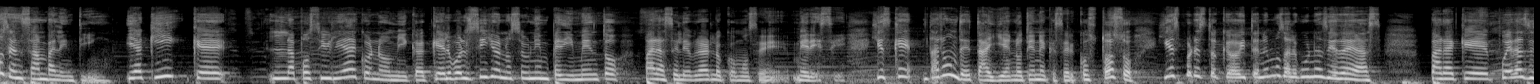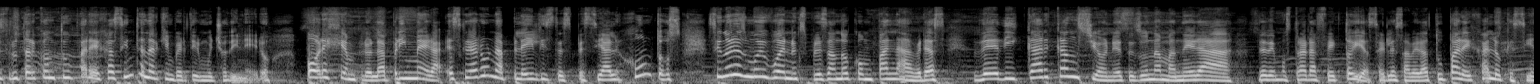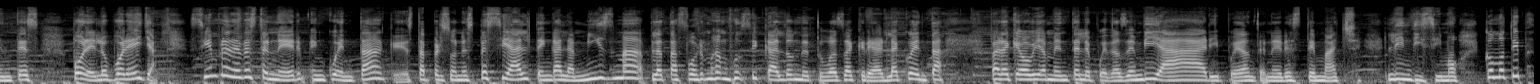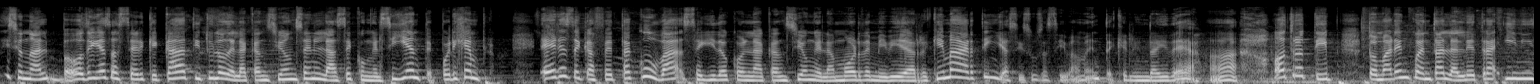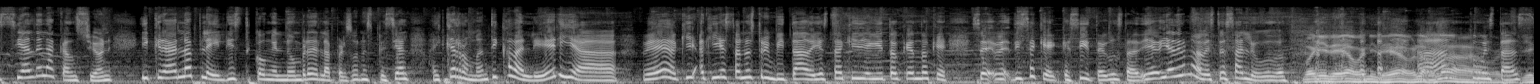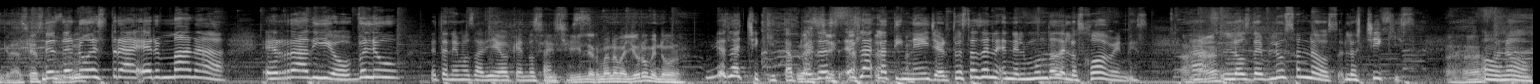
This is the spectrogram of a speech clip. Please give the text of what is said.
en San Valentín y aquí que la posibilidad económica, que el bolsillo no sea un impedimento para celebrarlo como se merece. Y es que dar un detalle no tiene que ser costoso. Y es por esto que hoy tenemos algunas ideas para que puedas disfrutar con tu pareja sin tener que invertir mucho dinero. Por ejemplo, la primera es crear una playlist especial juntos. Si no eres muy bueno expresando con palabras, dedicar canciones es una manera de demostrar afecto y hacerle saber a tu pareja lo que sientes por él o por ella. Siempre debes tener en cuenta que esta persona especial tenga la misma plataforma musical donde tú vas a crear la cuenta para que obviamente le puedas enviar y puedan tener este match lindísimo. Como tip adicional, podrías hacer que cada título de la canción se enlace con el siguiente. Por ejemplo, Eres de Café Tacuba, seguido con la canción El amor de mi vida, Ricky Martin, y así sucesivamente. Qué linda idea. Ah. Otro tip, tomar en cuenta la letra inicial de la canción y crear la playlist con el nombre de la persona especial. ¡Ay, qué romántica Valeria! Ve, aquí, aquí está nuestro invitado, y está aquí Dieguito Kendo que se, dice que, que sí, te gusta. Ya de una vez te saludo. Buena idea, buena idea. Hola, ah, hola. ¿Cómo estás? Bien, gracias. Desde nuestra hermana eh, Radio Blue le tenemos a Diego Kendo Sí, Sánchez. sí, la hermana mayor o menor. Es la chiquita, pues La es, chica. es la, la teenager. Tú estás en, en el mundo de los jóvenes. Ajá. Ah, los de blue son los, los chiquis. Ajá. ¿O no?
